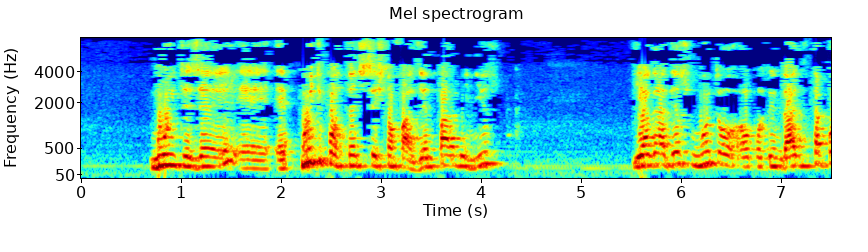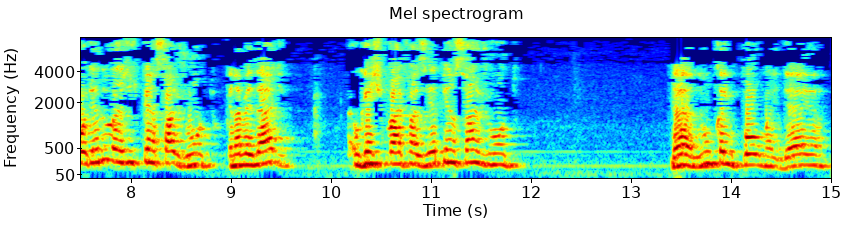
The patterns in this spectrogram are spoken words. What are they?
Muitas. É, é, é muito importante o que vocês estão fazendo, parabenizo. E agradeço muito a oportunidade de estar podendo a gente pensar junto. Porque, na verdade, o que a gente vai fazer é pensar junto. Né? Nunca impor uma ideia,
